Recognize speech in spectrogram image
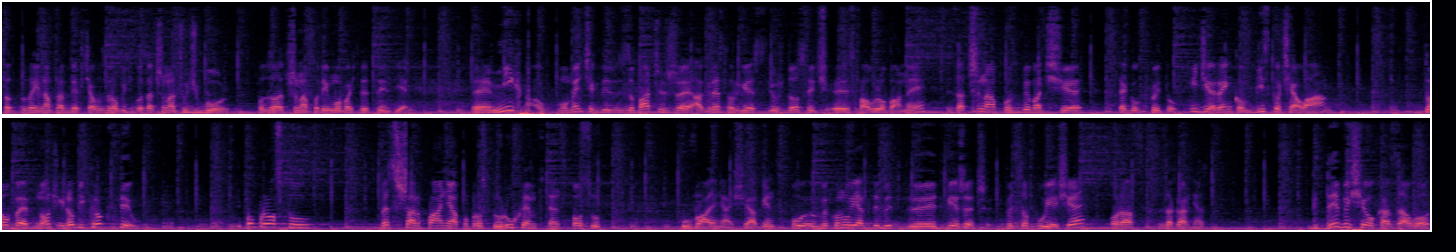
co tutaj naprawdę chciał zrobić, bo zaczyna czuć ból, bo zaczyna podejmować decyzje. Michał, w momencie, gdy zobaczy, że agresor jest już dosyć sfaulowany, zaczyna pozbywać się tego chwytu. Idzie ręką blisko ciała, do wewnątrz i robi krok w tył. I po prostu bez szarpania, po prostu ruchem w ten sposób uwalnia się, a więc wykonuje jak gdyby dwie rzeczy. Wycofuje się oraz zagarnia. Gdyby się okazało,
